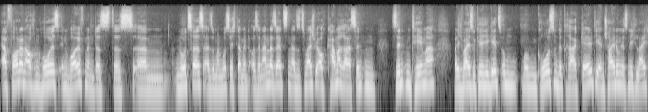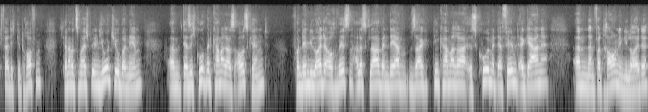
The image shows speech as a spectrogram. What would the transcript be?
erfordern auch ein hohes Involvement des, des ähm, Nutzers. Also man muss sich damit auseinandersetzen. Also zum Beispiel auch Kameras sind ein, sind ein Thema, weil ich weiß, okay, hier geht es um, um einen großen Betrag Geld. Die Entscheidung ist nicht leichtfertig getroffen. Ich kann aber zum Beispiel einen YouTuber nehmen, ähm, der sich gut mit Kameras auskennt, von dem die Leute auch wissen, alles klar, wenn der sagt, die Kamera ist cool, mit der filmt er gerne, ähm, dann vertrauen ihm die Leute.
